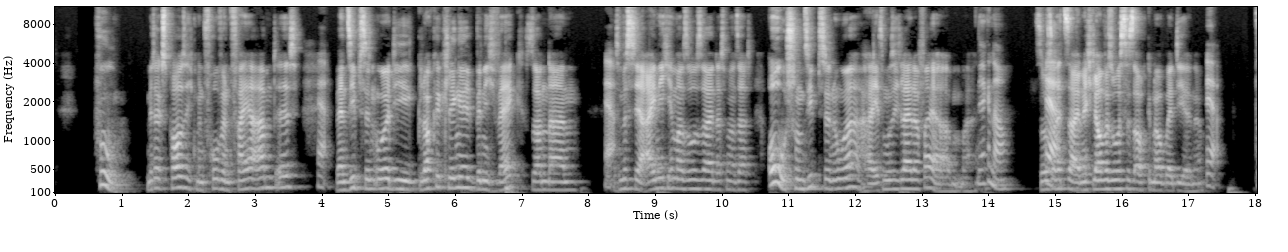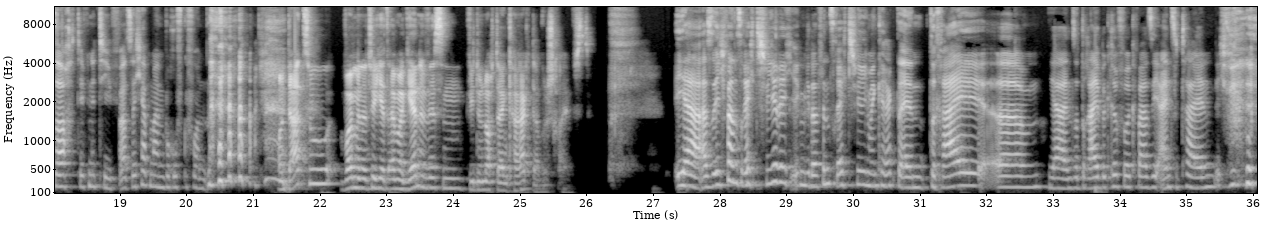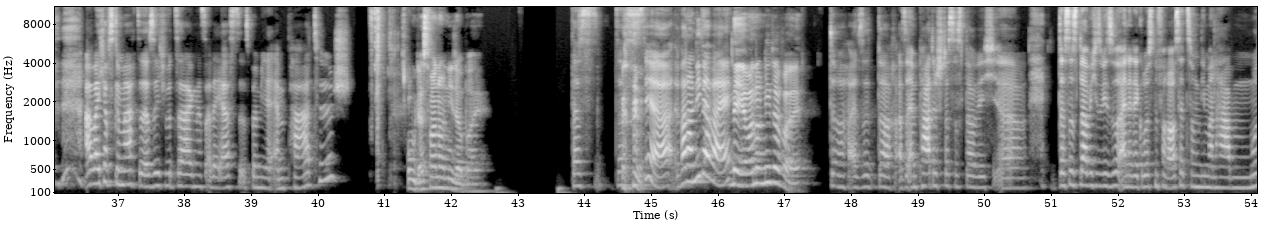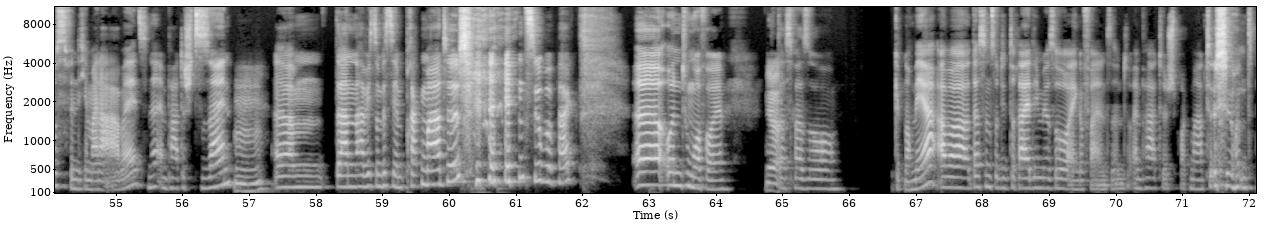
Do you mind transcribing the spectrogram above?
puh, Mittagspause, ich bin froh, wenn Feierabend ist. Ja. Wenn 17 Uhr die Glocke klingelt, bin ich weg, sondern ja. es müsste ja eigentlich immer so sein, dass man sagt, oh, schon 17 Uhr, jetzt muss ich leider Feierabend machen. Ja, genau. So ja. soll es sein. Ich glaube, so ist es auch genau bei dir, ne? Ja, doch, definitiv. Also ich habe meinen Beruf gefunden. Und dazu wollen wir natürlich jetzt einmal gerne wissen, wie du noch deinen Charakter beschreibst. Ja, also ich fand es recht schwierig, irgendwie, da finde es recht schwierig, meinen Charakter in drei, ähm, ja, in so drei Begriffe quasi einzuteilen. Ich, aber ich habe es gemacht. Also ich würde sagen, das allererste ist bei mir empathisch. Oh, das war noch nie dabei. Das, das, ja, war noch nie dabei? Nee, er war noch nie dabei. Doch, also doch. Also empathisch, das ist, glaube ich, äh, das ist, glaube ich, sowieso eine der größten Voraussetzungen, die man haben muss, finde ich, in meiner Arbeit, ne? empathisch zu sein. Mhm. Ähm, dann habe ich so ein bisschen pragmatisch hinzubepackt äh, und humorvoll. Ja. Das war so gibt noch mehr, aber das sind so die drei, die mir so eingefallen sind. Empathisch, pragmatisch und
